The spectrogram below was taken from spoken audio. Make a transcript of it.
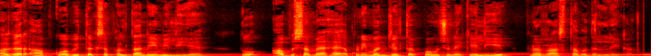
अगर आपको अभी तक सफलता नहीं मिली है तो अब समय है अपनी मंजिल तक पहुँचने के लिए अपना रास्ता बदलने का।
